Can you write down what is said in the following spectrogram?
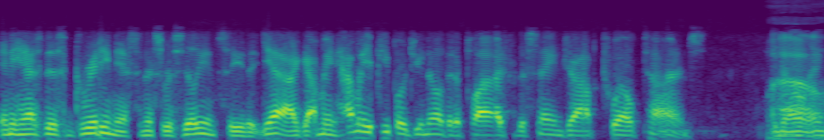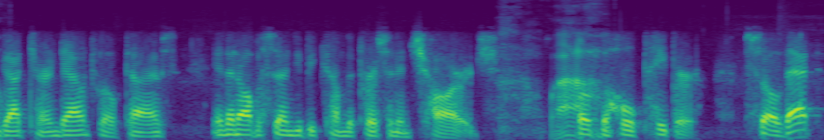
And he has this grittiness and this resiliency that, yeah, I, got, I mean, how many people do you know that applied for the same job 12 times, you know, and got turned down 12 times? And then all of a sudden you become the person in charge wow. of the whole paper. So that,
